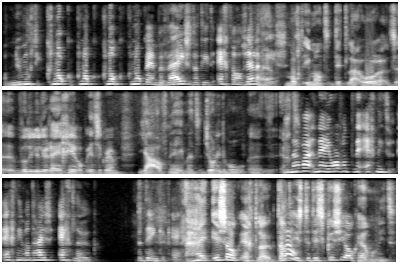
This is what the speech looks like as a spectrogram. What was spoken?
Want nu moest hij knokken, knokken, knokken, knokken en bewijzen dat hij het echt wel zelf Nou ja, is. mocht iemand dit horen, eh, willen jullie reageren op Instagram? Ja of nee met Johnny de Mol? Eh, echt. Nou, nee hoor, want nee, echt niet, echt niet, want hij is echt leuk. Dat denk ik echt. Hij is ook echt leuk. Dat Nou. is de discussie ook helemaal niet.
